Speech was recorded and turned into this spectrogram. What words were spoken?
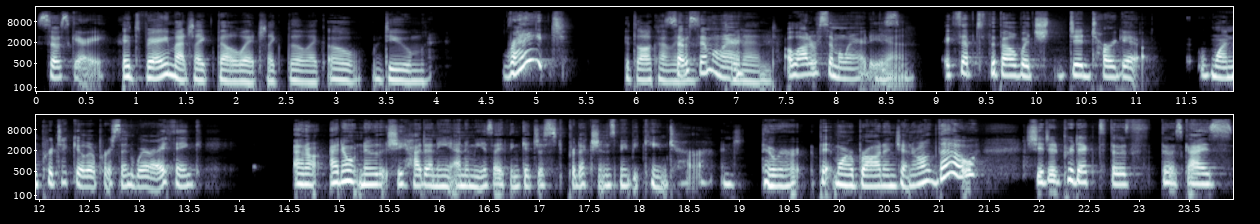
So scary. It's very much like Bell Witch, like the like, oh, doom. Right? It's all coming So similar. A lot of similarities. Yeah. except the Bell Witch did target one particular person where I think I don't I don't know that she had any enemies. I think it just predictions maybe came to her and they were a bit more broad in general. Though she did predict those those guys'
